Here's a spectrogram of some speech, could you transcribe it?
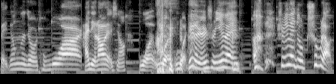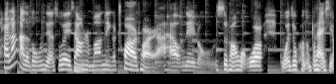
北京的，就是铜锅、海底捞也行。我我我这个人是因为，呃，是因为就吃不了太辣的东西，所以像什么那个串串儿啊，还有那种四川火锅，我就可能不太行。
